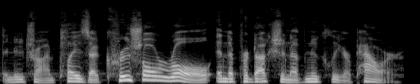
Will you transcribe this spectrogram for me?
the neutron plays a crucial role in the production of nuclear power.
